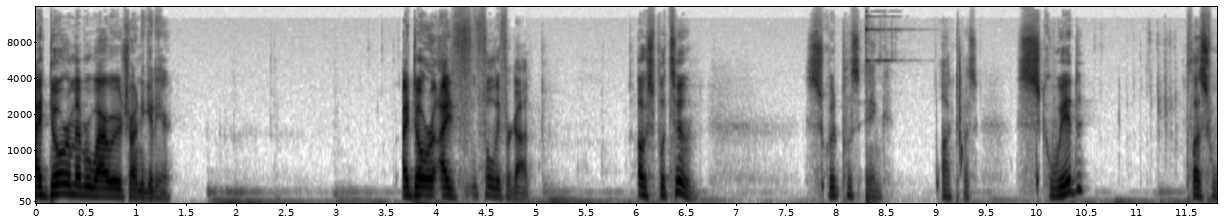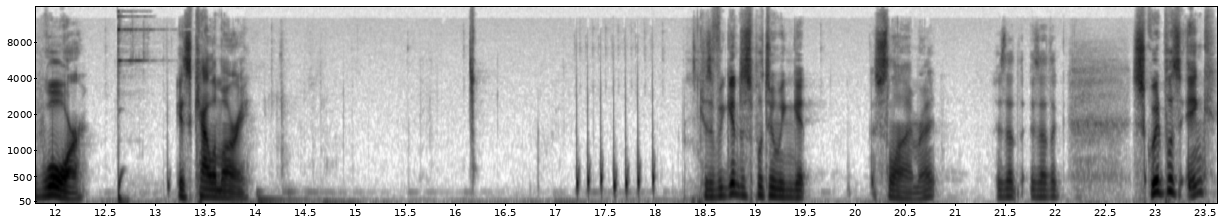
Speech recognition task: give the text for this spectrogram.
I don't remember why we were trying to get here. I don't. I fully forgot. Oh, Splatoon. Squid plus ink. Octopus. Squid plus war is calamari. Because if we get into Splatoon, we can get slime, right? Is that is that the squid plus ink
